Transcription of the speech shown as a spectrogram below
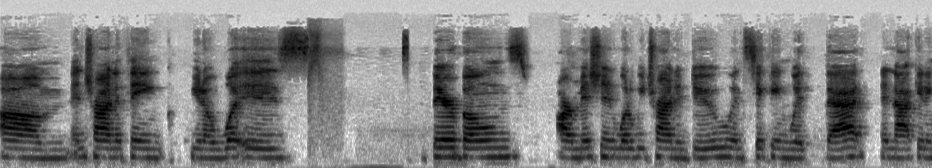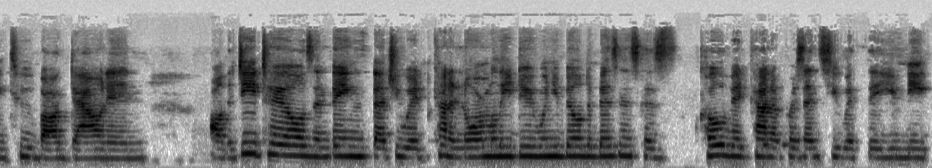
um, and trying to think, you know, what is bare bones, our mission, what are we trying to do, and sticking with that and not getting too bogged down in all the details and things that you would kind of normally do when you build a business because COVID kind of presents you with the unique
